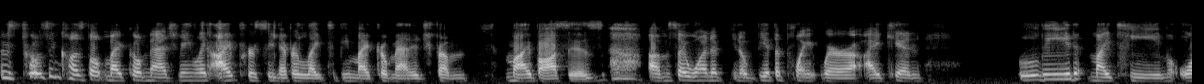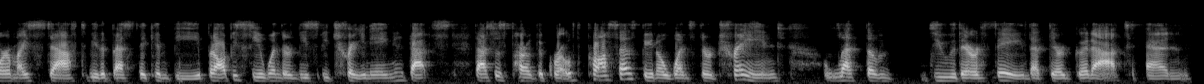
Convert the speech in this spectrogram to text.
there's pros and cons about micromanaging. Like, I personally never like to be micromanaged from my bosses. Um, so I want to, you know, be at the point where I can lead my team or my staff to be the best they can be but obviously when there needs to be training that's that's just part of the growth process. But you know once they're trained let them do their thing that they're good at and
